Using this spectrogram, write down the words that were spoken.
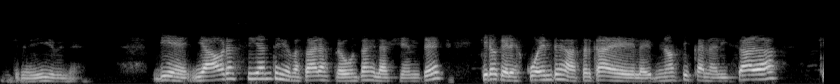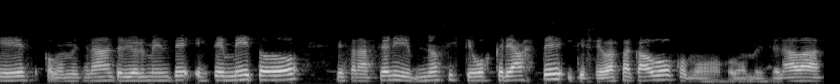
Increíble. Bien, y ahora sí, antes de pasar a las preguntas de la gente, quiero que les cuentes acerca de la hipnosis canalizada, que es, como mencionaba anteriormente, este método de sanación y hipnosis que vos creaste y que llevas a cabo, como, como mencionabas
